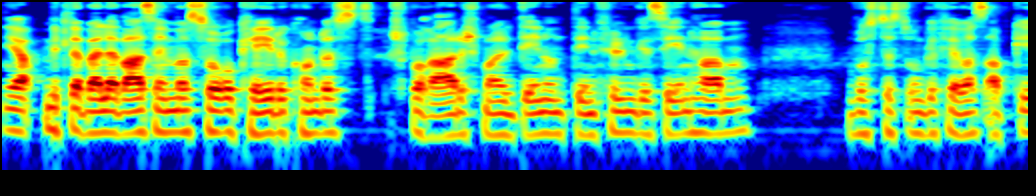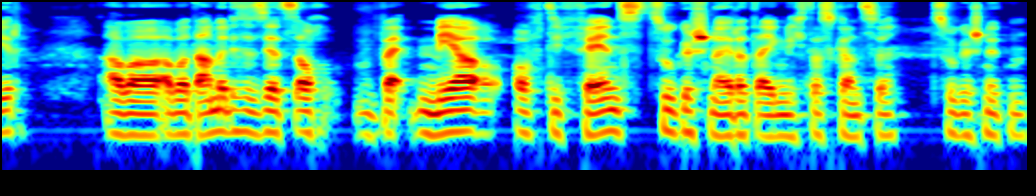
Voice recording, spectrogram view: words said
Ja, mittlerweile war es ja immer so, okay, du konntest sporadisch mal den und den Film gesehen haben, wusstest ungefähr, was abgeht. Aber, aber damit ist es jetzt auch mehr auf die Fans zugeschneidert, eigentlich das Ganze zugeschnitten.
